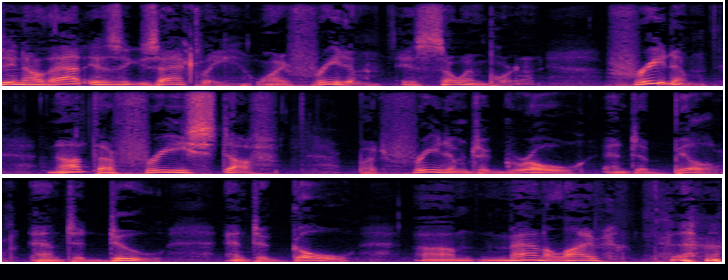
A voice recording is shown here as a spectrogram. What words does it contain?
See, now that is exactly why freedom is so important. Freedom, not the free stuff, but freedom to grow and to build and to do and to go. Um, man alive, if,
